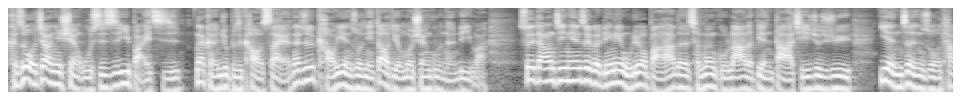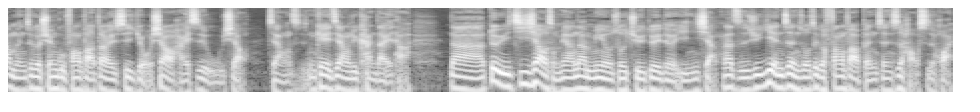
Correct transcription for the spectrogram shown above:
可是我叫你选五十只、一百只，那可能就不是靠赛了，那就是考验说你到底有没有选股能力嘛。所以当今天这个零零五六把它的成分股拉得变大，其实就去验证说他们这个选股方法到底是有效还是无效，这样子，你可以这样去看待它。那对于绩效怎么样？那没有说绝对的影响，那只是去验证说这个方法本身是好是坏。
